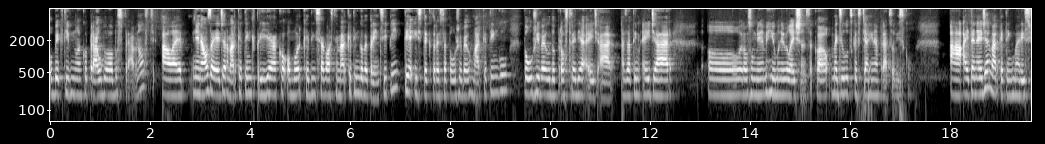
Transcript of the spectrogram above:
objektívnu ako pravdu alebo správnosť, ale mne naozaj HR marketing príde ako obor, kedy sa vlastne marketingové princípy, tie isté, ktoré sa používajú v marketingu, používajú do prostredia HR. A za tým HR o, rozumiem human relations, ako medziludské vzťahy na pracovisku. A aj ten HR marketing má rysy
